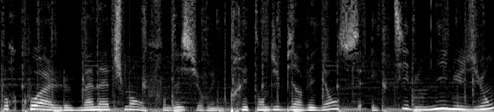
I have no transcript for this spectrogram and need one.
Pourquoi le management fondé sur une prétendue bienveillance est-il une illusion?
